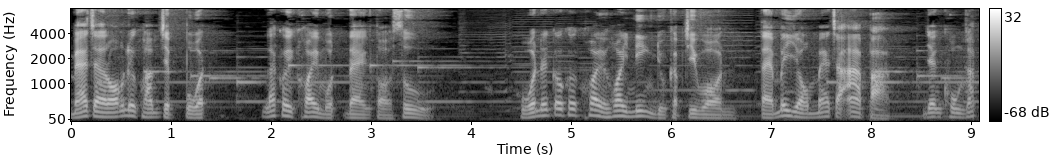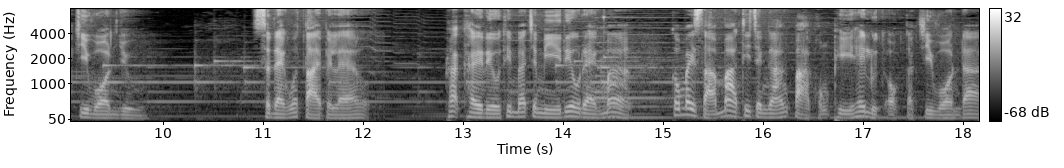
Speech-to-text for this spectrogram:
แม้จะร้องด้วยความเจ็บปวด และค่อยๆ หมดแรงต่อสู้ หัวนั้นก็ค่อยๆ ห้อยนิ่งอยู่กับจีวร แต่ไม่ยอมแม้จะอ้าปาก ยังคงงับจีวรออยู่ แสดงว่าตายไปแล้ว พระไคเรียวที่แม้จะมีเรี่ยวแรงมาก ก็ไม่สามารถที่จะง้างปากของผีให้หลุดออกจากจีวรได้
